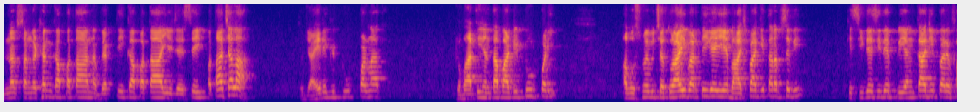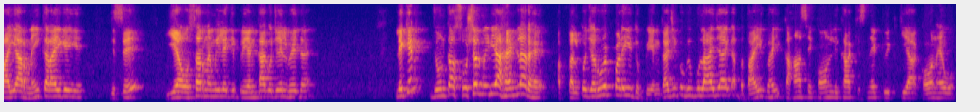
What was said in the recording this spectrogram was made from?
न संगठन का पता, न व्यक्ति का पता, ये जैसे ही पता चला तो ज़ाहिर है कि टूट पड़ना था। तो भारतीय जनता पार्टी टूट पड़ी। अब उसमें भी चतुराई बरती गई है भाजपा की तरफ़ से भी, कि सीधे सीधे प्रियंका जी पर एफआईआर नहीं कराई गई है, जिससे यह अवसर न मिले कि प्रियंका को जेल भेज रहे लेकिन जो उनका सोशल मीडिया हैंडलर है, अब कल को ज़रूरत पड़ेगी तो प्रियंका जी को भी बुलाया जाएगा। बताइए भाई, कहाँ से कौन लिखा, किसने ट्वीट किया, कौन है वो?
